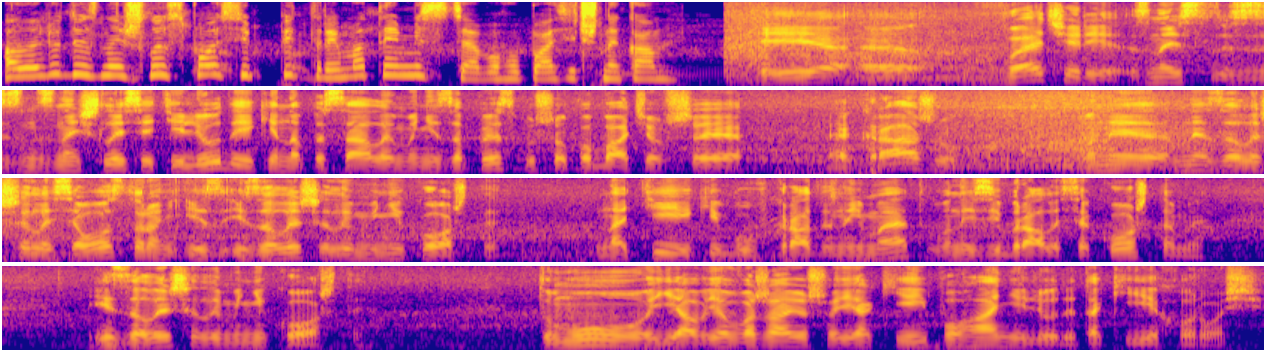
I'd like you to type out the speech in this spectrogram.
Але люди знайшли спосіб підтримати місцевого пасічника. І е, ввечері знайшлися ті люди, які написали мені записку, що побачивши е, кражу, вони не залишилися осторонь і, залишили мені кошти. На ті, які був вкрадений мед, вони зібралися коштами і залишили мені кошти. Тому я, я вважаю, що як є і погані люди, так і є хороші.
